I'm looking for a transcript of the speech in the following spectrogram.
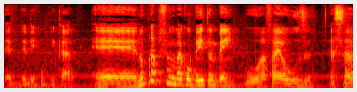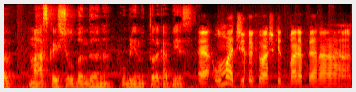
é, é bem complicado. É, no próprio filme do Michael Bay também, o Rafael usa essa máscara estilo bandana cobrindo toda a cabeça. É, uma dica que eu acho que vale a pena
